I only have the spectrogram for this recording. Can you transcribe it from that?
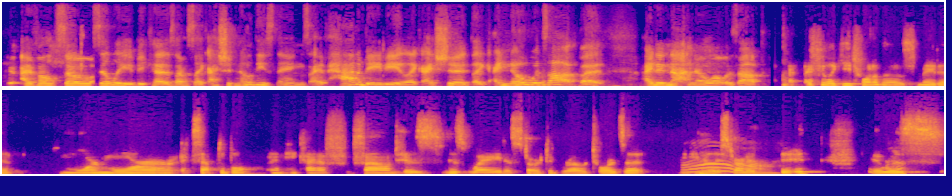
I felt so silly because I was like, I should know these things. I've had a baby. Like I should like I know what's up, but I did not know what was up. I- feel like each one of those made it more and more acceptable, and he kind of found his his way to start to grow towards it. He really started. Ah. It it, it was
